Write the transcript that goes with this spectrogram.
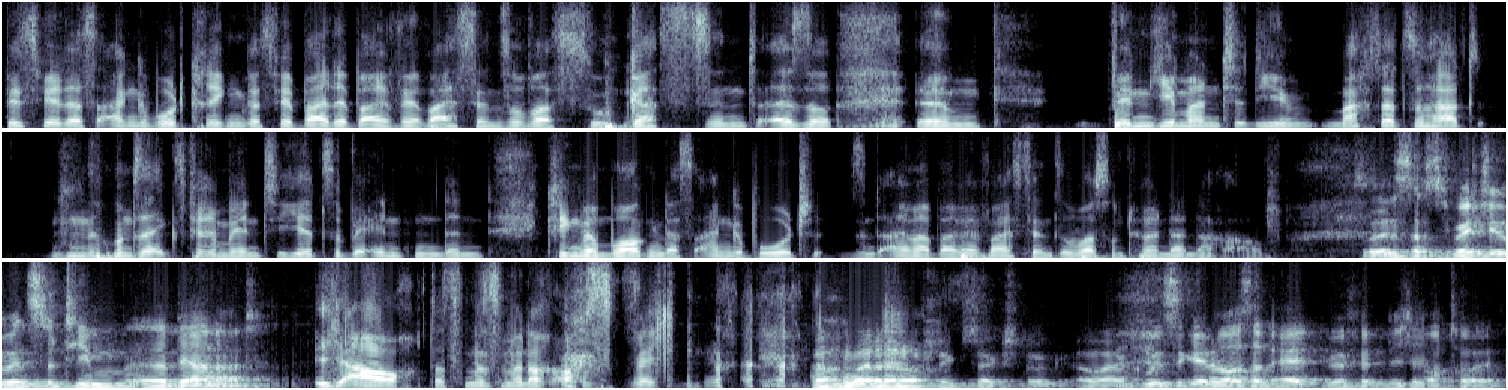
bis wir das Angebot kriegen, dass wir beide bei Wer weiß denn sowas zu Gast sind. Also ähm, wenn jemand die Macht dazu hat, unser Experiment hier zu beenden, dann kriegen wir morgen das Angebot, sind einmal bei Wer weiß denn sowas und hören danach auf. So ist das. Ich möchte übrigens zu Team äh, Bernhard. Ich auch. Das müssen wir noch aussprechen. Machen wir dann noch Schnick, Schnack, Schnuck. Aber Grüße gehen raus an Elton, wir finden dich auch toll.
